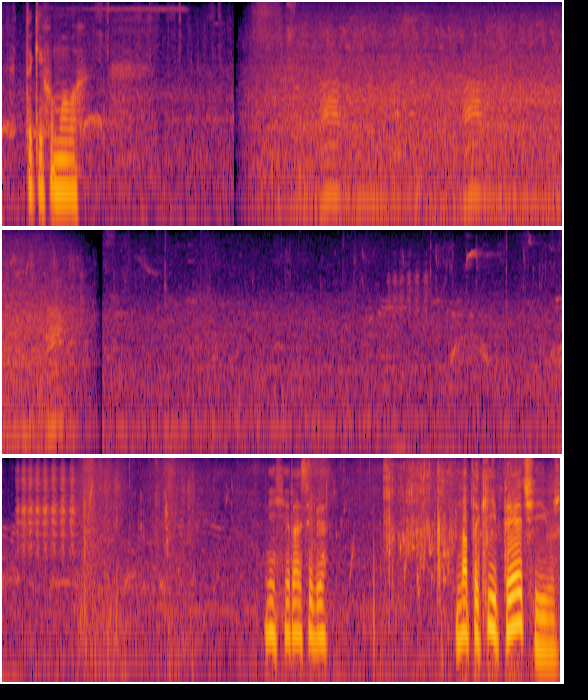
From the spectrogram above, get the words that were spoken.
В таких умовах. Ніхіра себе. На такій течії вже.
